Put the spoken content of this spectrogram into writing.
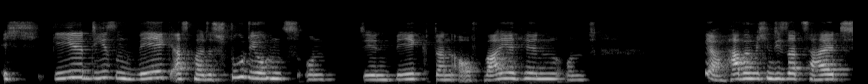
ich gehe diesen Weg erstmal des Studiums und den Weg dann auf Weihe hin und ja, habe mich in dieser Zeit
